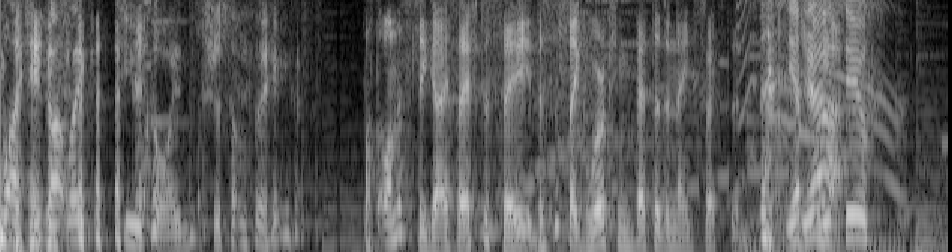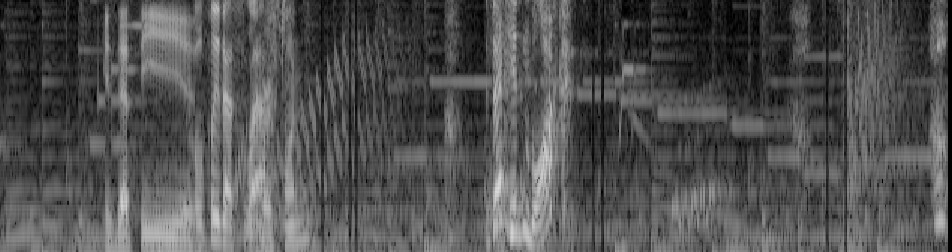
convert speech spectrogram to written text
Like you got Thanks. like two coins or something. But honestly, guys, I have to say this is like working better than I expected. Yep, Yeah. me too. Is that the Hopefully that's left. first one? Is that hidden block?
